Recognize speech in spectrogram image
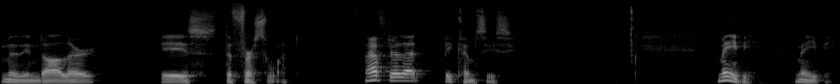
million dollar is the first one. After that becomes easy. Maybe maybe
